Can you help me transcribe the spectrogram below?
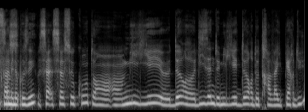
femme ménopausée ça, ça, se compte en, milliers d'heures, dizaines de milliers d'heures de travail perdu.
